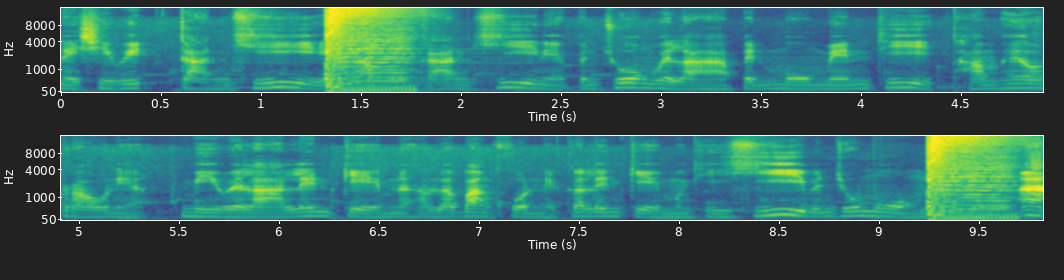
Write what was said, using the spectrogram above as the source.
ในชีวิตการขี้นะครับการขี้เนี่ยเป็นช่วงเวลาเป็นโมเมนต์ที่ทำให้เราเนี่ยมีเวลาเล่นเกมนะครับแล้วบางคนเนี่ยก็เล่นเกมบางทีขี้เป็นชั่วโมงนะครับอะ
